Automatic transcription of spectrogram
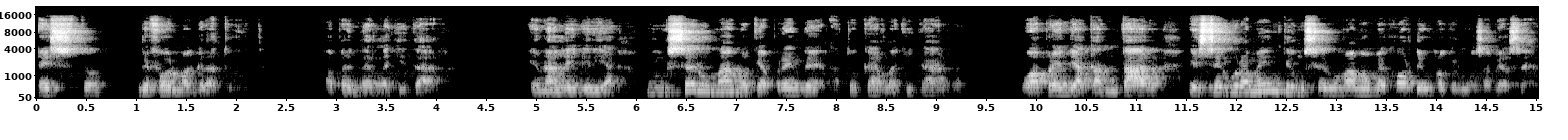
esto de forma gratuita. Aprender la guitarra. Es una alegría. Un ser humano que aprende a tocar la guitarra o aprende a cantar es seguramente un ser humano mejor de uno que no lo sabe hacer.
